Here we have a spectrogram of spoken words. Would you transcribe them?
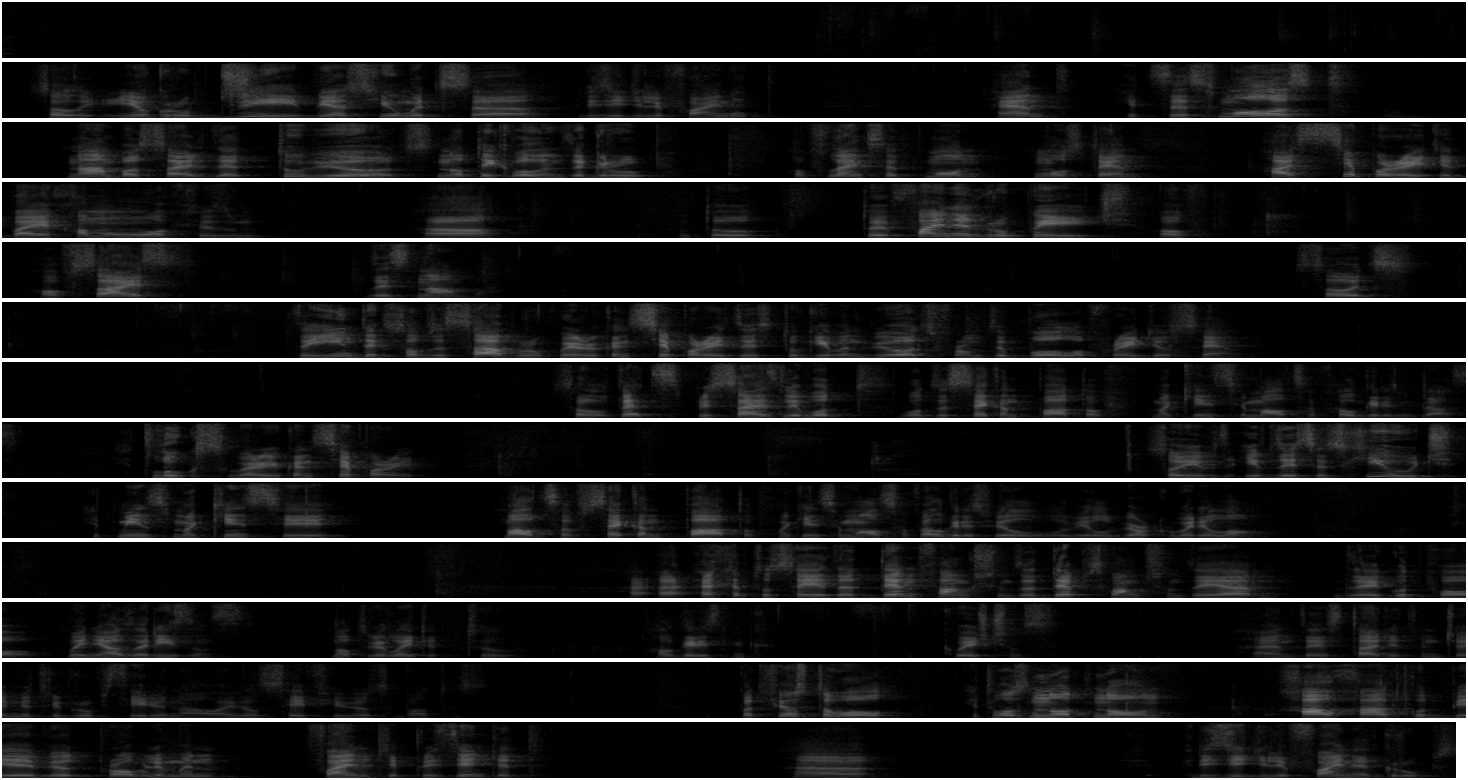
so your group G, we assume it's uh, residually finite, and it's the smallest number such that two words not equal in the group of length at mon, most n are separated by a homomorphism uh, to, to a finite group H of, of size this number. So it's the index of the subgroup where you can separate these two given words from the ball of radius n. So that's precisely what, what the second part of McKinsey-Maltsev algorithm does. It looks where you can separate. So if, if this is huge, it means McKinsey-Maltsev second part of McKinsey-Maltsev algorithm will, will work very long. I, I, have to say that Dehn functions, the depth functions, they are they are good for many other reasons, not related to algorithmic questions. And they studied in geometry group theory now. I will say a few words about this. But first of all, it was not known how hard could be a word problem in finitely presented uh, residually finite groups.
